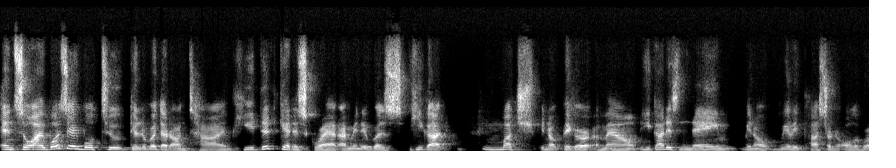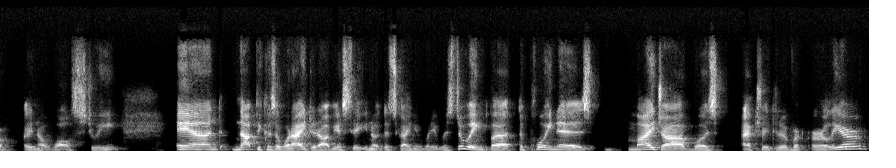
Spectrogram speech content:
And so I was able to deliver that on time. He did get his grant. I mean, it was he got much, you know, bigger amount. He got his name, you know, really plastered all over, you know, Wall Street. And not because of what I did, obviously, you know, this guy knew what he was doing. But the point is, my job was actually delivered earlier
